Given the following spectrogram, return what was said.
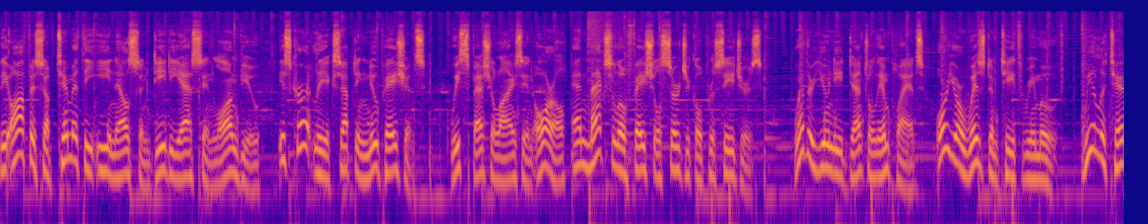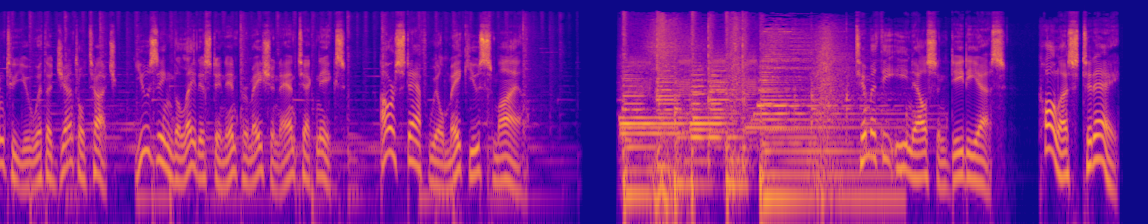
The office of Timothy E. Nelson, DDS in Longview, is currently accepting new patients. We specialize in oral and maxillofacial surgical procedures. Whether you need dental implants or your wisdom teeth removed, we'll attend to you with a gentle touch using the latest in information and techniques. Our staff will make you smile. Timothy E. Nelson, DDS. Call us today.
